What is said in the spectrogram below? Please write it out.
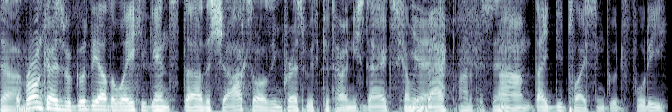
um, the Broncos were good the other week against uh, the Sharks. I was impressed with Kotoni Staggs coming Yeah, back. 100%. Um, they did play some good footy.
